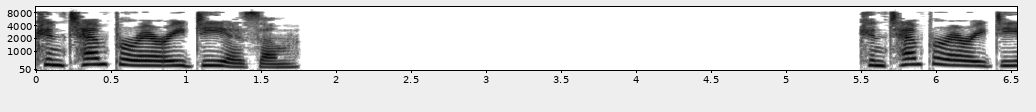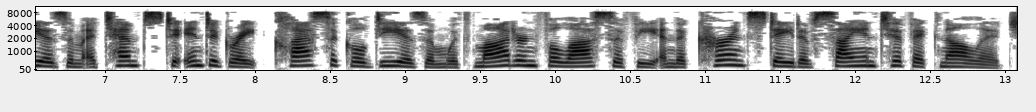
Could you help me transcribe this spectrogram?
Contemporary deism Contemporary deism attempts to integrate classical deism with modern philosophy and the current state of scientific knowledge.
